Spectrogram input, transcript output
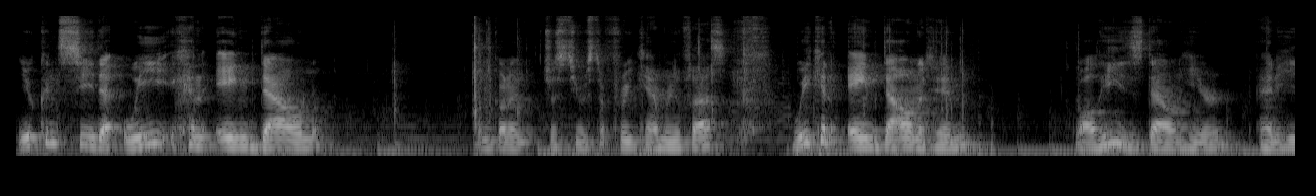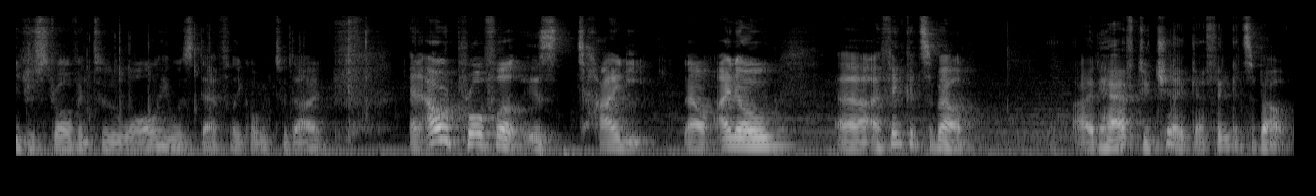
you can see that we can aim down. I'm gonna just use the free cam real fast. We can aim down at him while he's down here and he just drove into the wall. He was definitely going to die. And our profile is tiny. Now, I know, uh, I think it's about, I'd have to check, I think it's about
